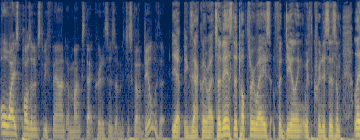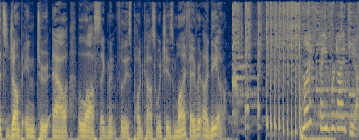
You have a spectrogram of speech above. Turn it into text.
always positives to be found amongst that criticism. It's just got to deal with it. Yep, exactly right. So there's the top three ways for dealing with criticism. Let's jump into our last segment for this podcast, which is my favorite idea. My favorite idea.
